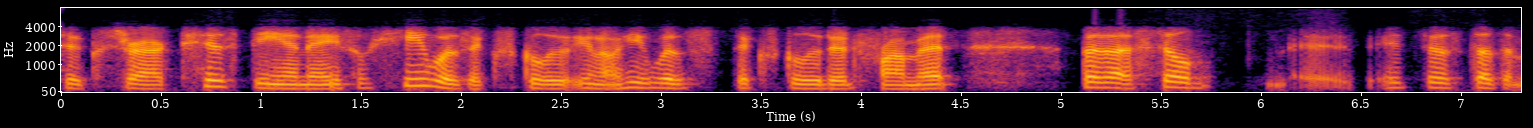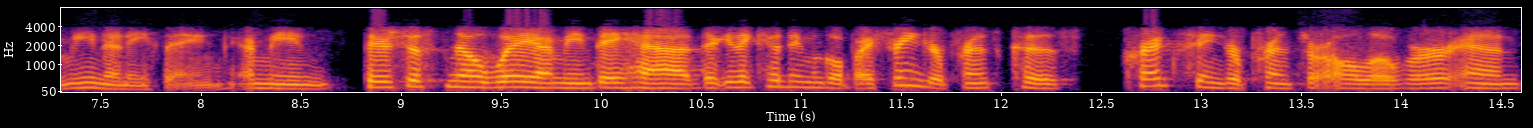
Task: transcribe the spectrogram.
to extract his DNA so he was excluded you know he was excluded from it. But that still it just doesn't mean anything. I mean there's just no way i mean they had they, they couldn't even go by fingerprints because craig's fingerprints are all over and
